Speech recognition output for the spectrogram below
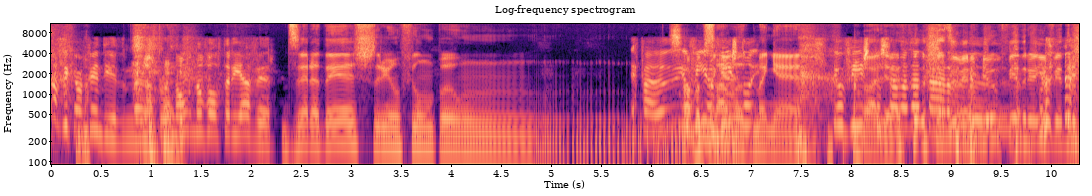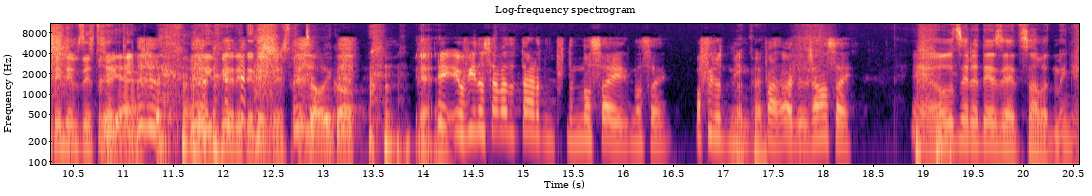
Não fico ofendido, mas okay. não, não voltaria a ver. De 0 a 10 seria um filme para um. Pá, eu vi, eu vi sábado de manhã. Eu vi isto Olha, no sábado à tarde. Eu e o Pedro, eu e o Pedro entendemos este ranking. Yeah. Eu e o Pedro entendemos este ranking. Tal e qual. Yeah. Eu vi no sábado à tarde, portanto não sei, não sei. Ao fim do domingo, okay. pá, olha, já não sei. É, o 0 a 10 é de sábado de manhã.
